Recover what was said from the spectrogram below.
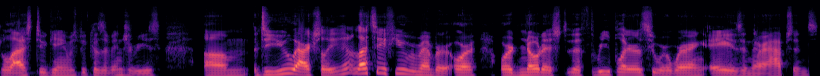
the last two games because of injuries. Um, do you actually? Let's see if you remember or or noticed the three players who were wearing A's in their absence.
